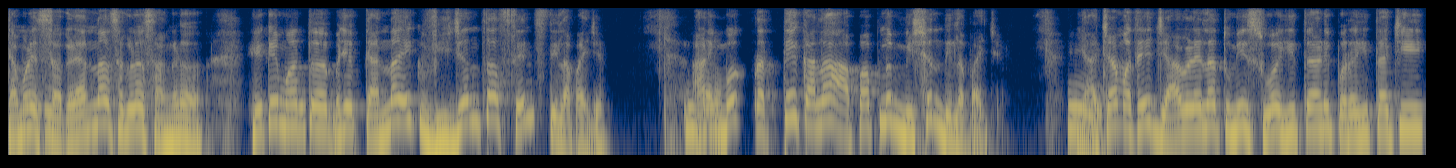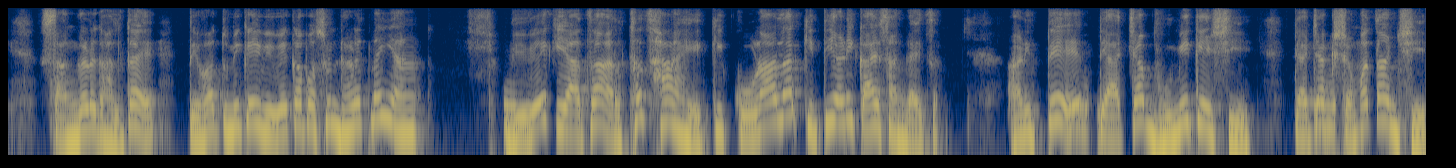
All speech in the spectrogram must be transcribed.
त्यामुळे सगळ्यांना सगळं सांगणं हे काही मत म्हणजे त्यांना एक व्हिजनचा सेन्स दिला पाहिजे. आणि. मग प्रत्येकाला आपापलं मिशन दिलं पाहिजे. याच्यामध्ये ज्या वेळेला तुम्ही स्वहित आणि परहिताची सांगड घालताय तेव्हा तुम्ही काही विवेकापासून ढळत नाही आहात. विवेक याचा अर्थच हा आहे की कोणाला किती आणि काय सांगायचं. आणि ते. त्याच्या भूमिकेशी त्याच्या. क्षमतांशी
